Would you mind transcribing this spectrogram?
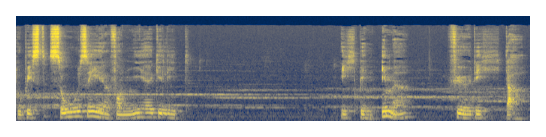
Du bist so sehr von mir geliebt. Ich bin immer für dich da.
